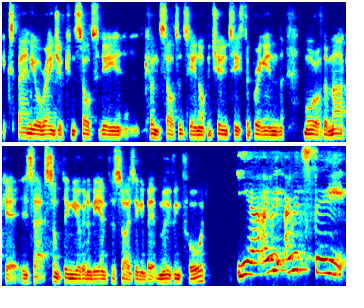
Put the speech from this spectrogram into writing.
expand your range of consultancy, consultancy and opportunities to bring in more of the market. Is that something you're going to be emphasizing a bit moving forward? Yeah, I would, say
